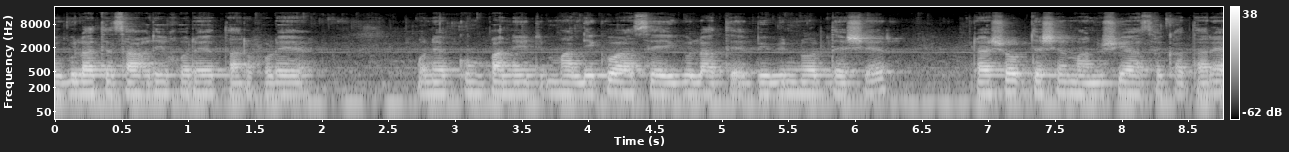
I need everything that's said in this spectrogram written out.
ওইগুলাতে চাকরি করে, তারপরে অনেক কোম্পানির মালিকও আছে এইগুলাতে বিভিন্ন দেশের, প্রায় সব দেশের মানুষই আছে কাতারে,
